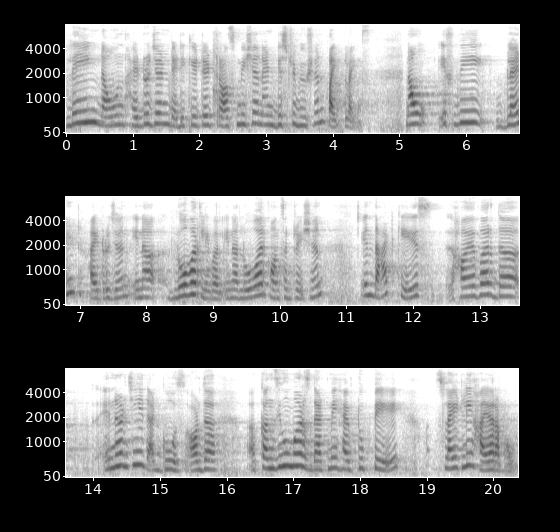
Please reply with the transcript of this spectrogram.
laying down hydrogen dedicated transmission and distribution pipelines. Now if we blend hydrogen in a lower level in a lower concentration in that case however the energy that goes or the uh, consumers that may have to pay slightly higher amount,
